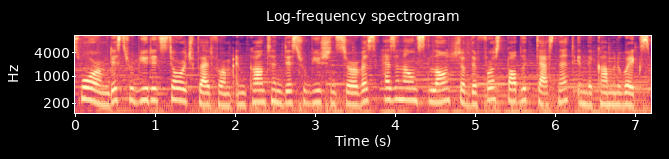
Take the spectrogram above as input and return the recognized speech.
Swarm distributed storage platform and content distribution service has announced launch of the first public testnet in the coming weeks.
